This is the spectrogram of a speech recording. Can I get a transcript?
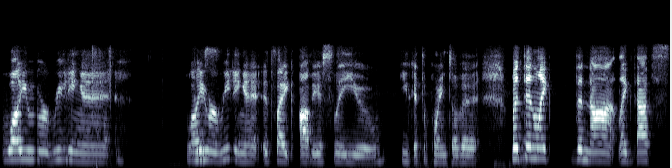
while you were reading it while Yes. you were reading it it's like obviously you you get the point of it but then like the not like that's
